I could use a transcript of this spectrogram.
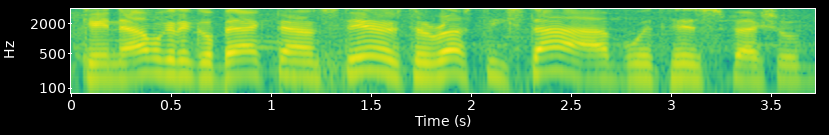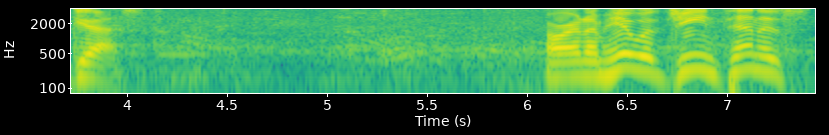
Okay, now we're going to go back downstairs to Rusty Staub with his special guest. All right, I'm here with Gene Tenace.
